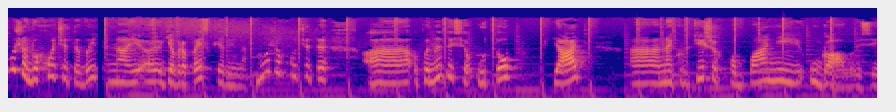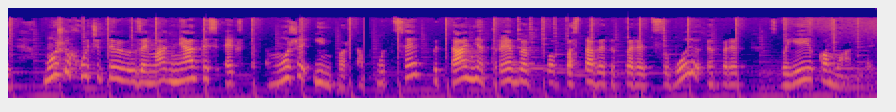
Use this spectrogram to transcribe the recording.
Може, ви хочете вийти на е, європейський ринок, може, хочете опинитися у топ 5 найкрутіших компаній у галузі. Може, хочете займатися експортом, може імпортом. Оце питання треба поставити перед собою і перед своєю командою.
